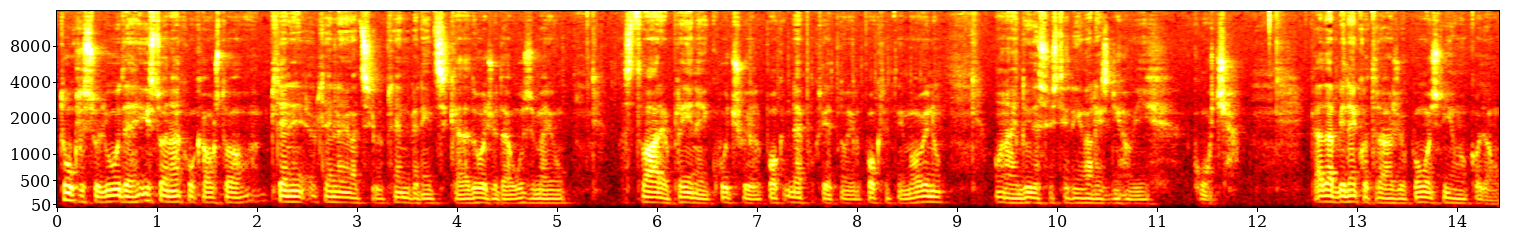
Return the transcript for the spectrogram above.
Tukli su ljude isto onako kao što pljenjevaci ili pljenbenici kada dođu da uzimaju stvari u plijene i kuću ili nepokretnu ili pokretnu imovinu, onaj ljude su istirivali iz njihovih kuća. Kada bi neko tražio pomoć, nije ko da mu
